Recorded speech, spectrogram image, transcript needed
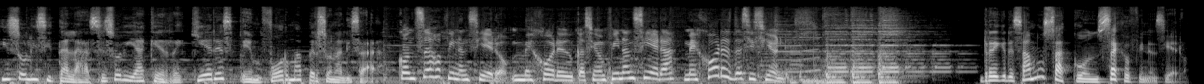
y solicita la asesoría que requieres en forma personalizada. Consejo Financiero, mejor educación financiera, mejores decisiones. Regresamos a Consejo Financiero.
